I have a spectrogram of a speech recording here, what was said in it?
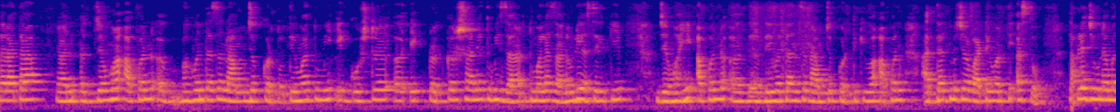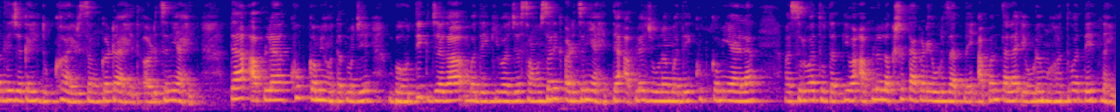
तर आता जेव्हा आपण भगवंताचं नामजप करतो तेव्हा तुम्ही एक गोष्ट एक प्रकर्षाने तुम्ही जा तुम्हाला जाणवली असेल की जेव्हाही आपण देवतांचं नामजप करतो किंवा आपण अध्यात्माच्या वाटेवरती असतो तर आपल्या जीवनामधले जे काही दुःख आहेत संकट आहेत अडचणी आहेत त्या आपल्या खूप कमी होतात. म्हणजे भौतिक जगामध्ये किंवा ज्या सांसारिक अडचणी आहेत त्या आपल्या जीवनामध्ये खूप कमी यायला सुरुवात होतात किंवा आपलं लक्ष त्याकडे एवढं जात नाही. आपण त्याला एवढं महत्त्व देत नाही.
